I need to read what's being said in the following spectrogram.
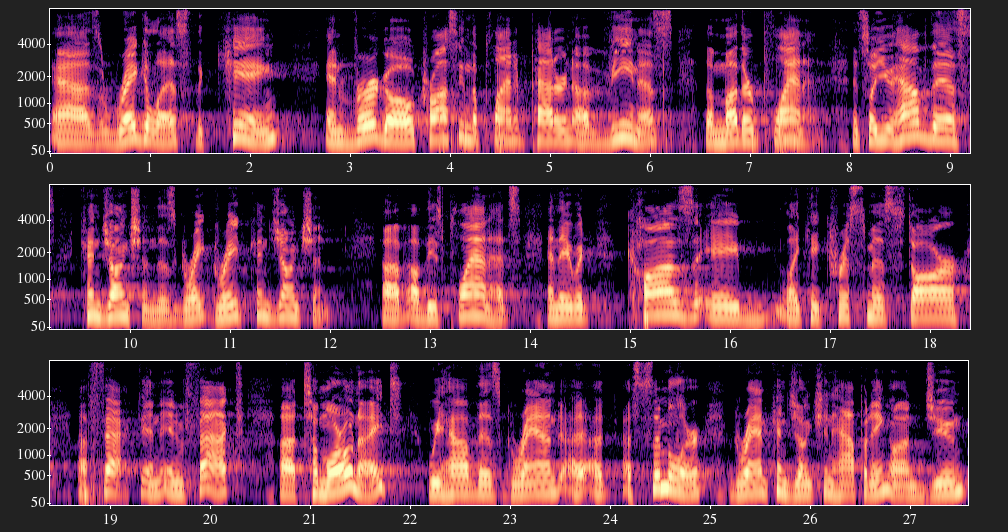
as Regulus, the king, and Virgo crossing the planet pattern of Venus, the mother planet. And so you have this conjunction, this great, great conjunction of, of these planets, and they would cause a like a Christmas star effect. And in fact, uh, tomorrow night, we have this grand, a, a, similar grand conjunction happening on June,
